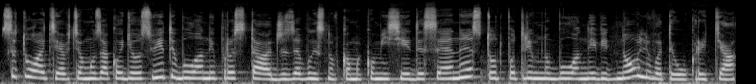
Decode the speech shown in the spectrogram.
Ситуація в цьому закладі освіти була непроста, адже за висновками комісії ДСНС тут потрібно було не відновлювати укриття,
